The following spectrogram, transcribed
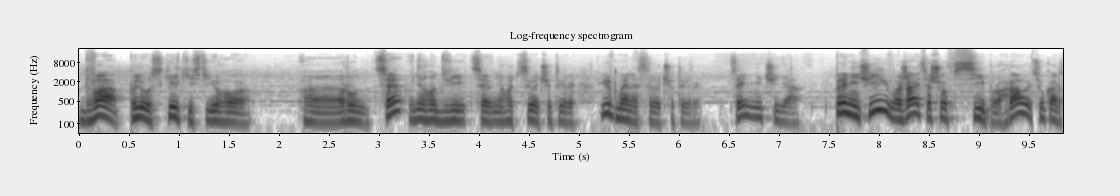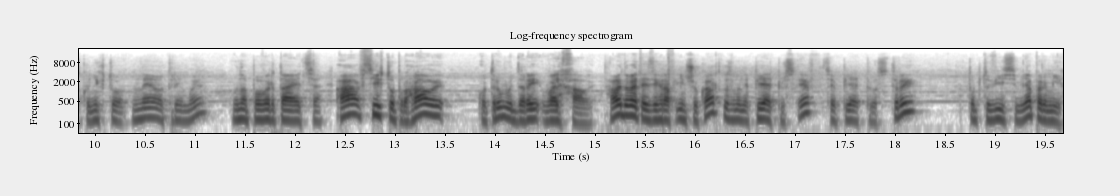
2 плюс кількість його е, рун це, в нього 2, це в нього сила 4, і в мене сила 4. Це нічия. При нічиї вважається, що всі програли, цю картку ніхто не отримує, вона повертається. А всі, хто програли, отримують дари Вальхали. Але давайте я зіграв іншу картку, з мене 5 плюс F, це 5 плюс 3, тобто 8. Я переміг.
